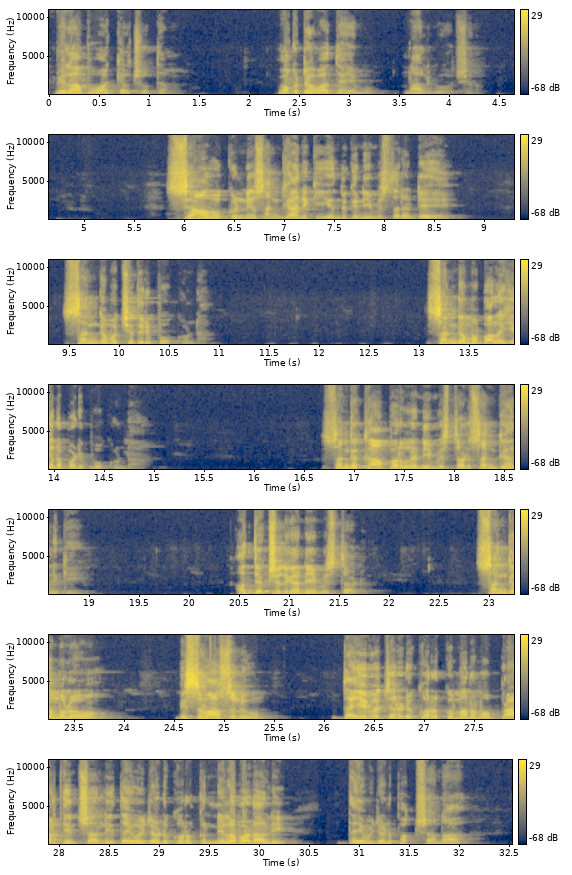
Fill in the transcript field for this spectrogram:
విలాప వాక్యాలు చూద్దాం. ఒకటో అధ్యాయము నాలుగో వచ్చాను సేవకుణ్ణి సంఘానికి ఎందుకు నియమిస్తారంటే సంఘము చెదిరిపోకుండా సంఘము బలహీన పడిపోకుండా సంఘ కాపరులను నియమిస్తాడు సంఘానికి అధ్యక్షులుగా నియమిస్తాడు. సంఘములో విశ్వాసులు దైవజనుడి కొరకు మనము ప్రార్థించాలి దైవజనుడి కొరకు నిలబడాలి దైవజనుడి పక్షాన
